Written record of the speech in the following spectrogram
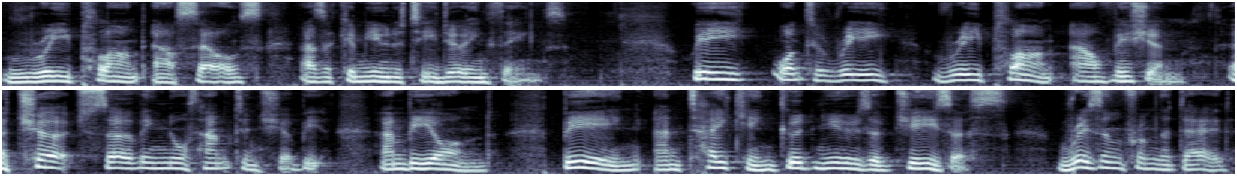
replant ourselves as a community doing things. We want to re replant our vision, a church serving Northamptonshire and beyond, being and taking good news of Jesus, risen from the dead,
